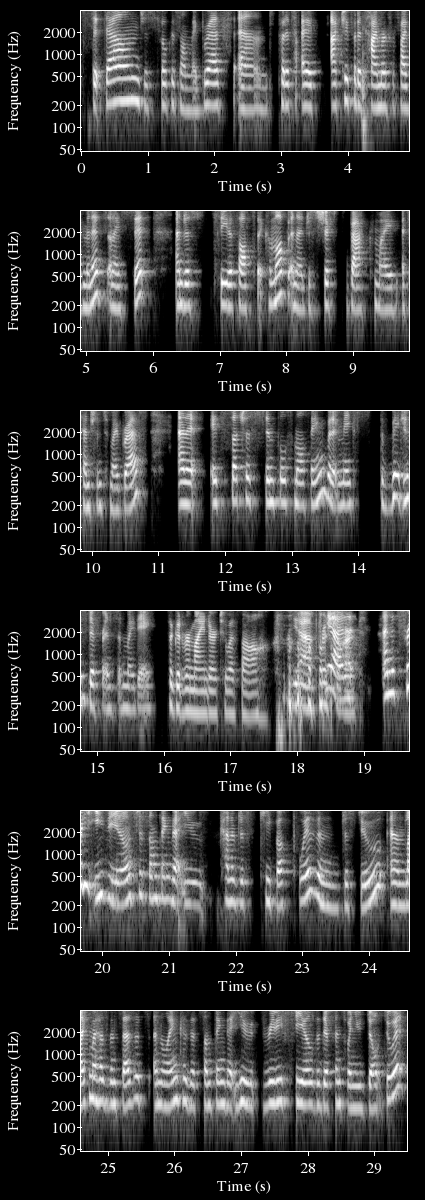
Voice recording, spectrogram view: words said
sit down, just focus on my breath and put a. T- I actually put a timer for five minutes and I sit and just see the thoughts that come up and I just shift back my attention to my breath. And it, it's such a simple, small thing, but it makes the biggest difference in my day. It's a good reminder to us all. Yeah, for yeah, sure. And, it, and it's pretty easy, you know, it's just something that you kind of just keep up with and just do. And like my husband says, it's annoying because it's something that you really feel the difference when you don't do it,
